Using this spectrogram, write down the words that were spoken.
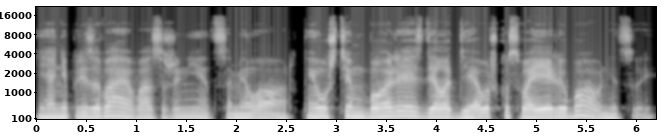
Я не призываю вас жениться, милорд, и уж тем более сделать девушку своей любовницей.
